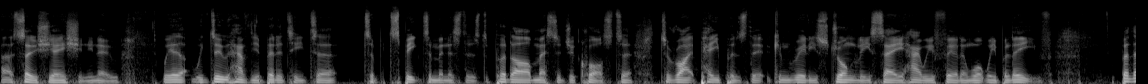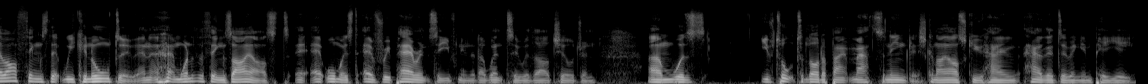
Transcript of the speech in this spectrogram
association, you know, we we do have the ability to to speak to ministers, to put our message across, to to write papers that can really strongly say how we feel and what we believe but there are things that we can all do. And, and one of the things I asked almost every parents' evening that I went to with our children um, was, "You've talked a lot about maths and English. Can I ask you how how they're doing in PE?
